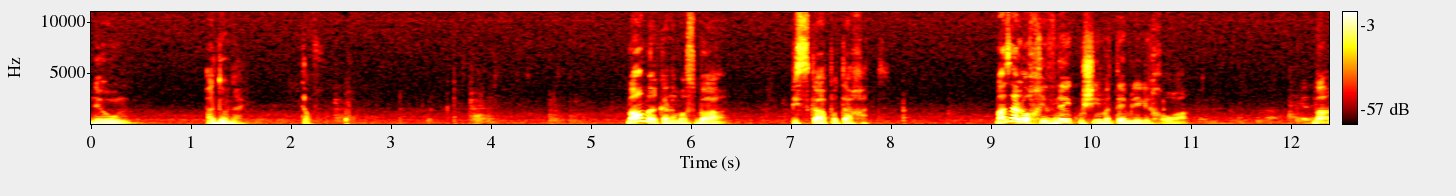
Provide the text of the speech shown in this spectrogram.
נאום אדוני. טוב. מה אומר כאן עמוס בפסקה הפותחת? מה זה הלא כבני כושים אתם לי לכאורה? מה?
